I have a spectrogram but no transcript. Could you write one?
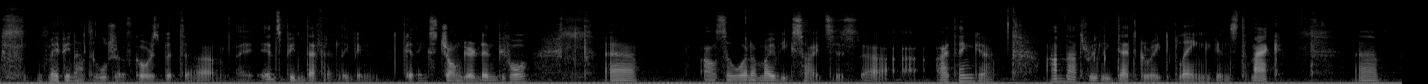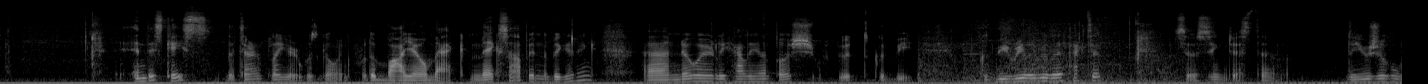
maybe not ultra, of course, but um, it's been definitely been getting stronger than before. Uh, also, one of my weak sides is uh, I think uh, I'm not really that great playing against mech. Uh, in this case, the Terran player was going for the Bio mech mix-up in the beginning. Uh, no early Hellion push would, could be could be really really effective. So seeing just uh, the usual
